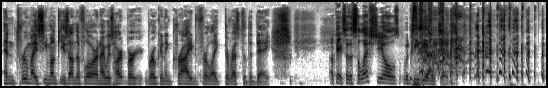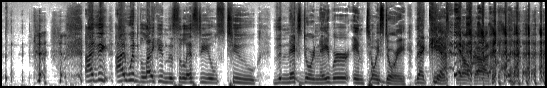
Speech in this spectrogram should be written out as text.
and threw my sea monkeys on the floor, and I was heartbroken and cried for like the rest of the day. Okay, so the Celestials would be the other kid. I think I would liken the Celestials to the next door neighbor in Toy Story. That kid. oh God.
